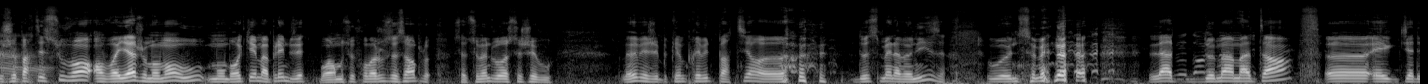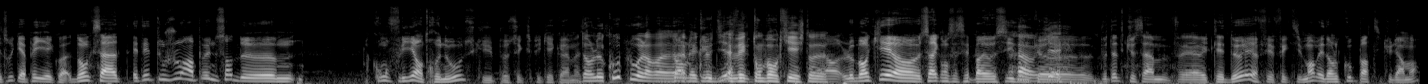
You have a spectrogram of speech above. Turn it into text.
je partais souvent en voyage au moment où mon banquier m'appelait et me disait Bon, alors, monsieur Fromageau, c'est simple, cette semaine vous restez chez vous. Mais oui, mais j'ai quand même prévu de partir euh, deux semaines à Venise ou une semaine là demain matin euh, et qu'il y a des trucs à payer quoi. Donc ça a été toujours un peu une sorte de hum, conflit entre nous, ce qui peut s'expliquer quand même. assez Dans le couple ou alors euh, le avec, le, avec ton banquier je te- alors, le banquier, euh, c'est vrai qu'on s'est séparés aussi, donc Ah, euh, peut-être que ça me fait avec les deux, effectivement, mais dans le couple particulièrement.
